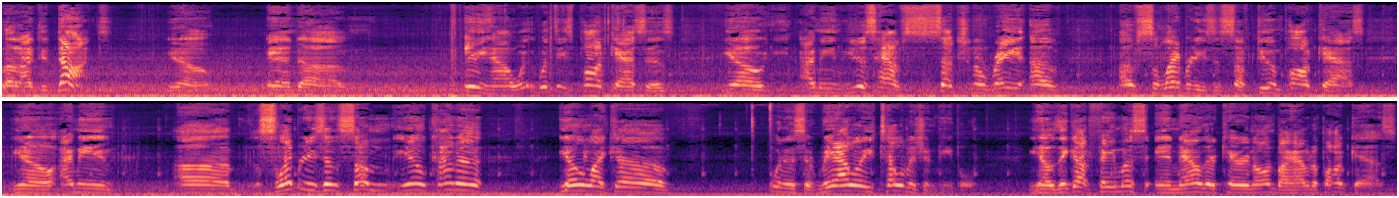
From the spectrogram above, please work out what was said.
but I did not. You know, and uh, anyhow, with, with these podcasts, is you know, I mean, you just have such an array of of celebrities and stuff doing podcasts. You know, I mean, uh, celebrities and some, you know, kind of you know, like uh, what is it? Reality television people. You know, they got famous and now they're carrying on by having a podcast.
